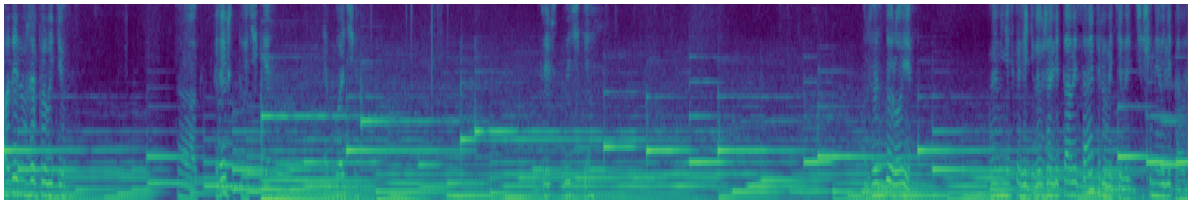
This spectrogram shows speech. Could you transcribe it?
Один вже полетів. Так, три штучки. Я бачу. Три штучки. Вже здорові. Ви мені скажіть, ви вже літали самі прилетіли чи ще не вилітали?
